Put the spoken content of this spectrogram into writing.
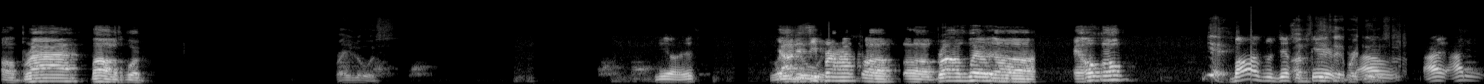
or Brian Bosworth. Ray Lewis. Yeah, it's Y'all didn't see Lewis. Brian uh, uh, Bosworth uh, at Oklahoma? Yeah, Bars was just a I'm still taking character. I, Lewis. don't, I, I didn't.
